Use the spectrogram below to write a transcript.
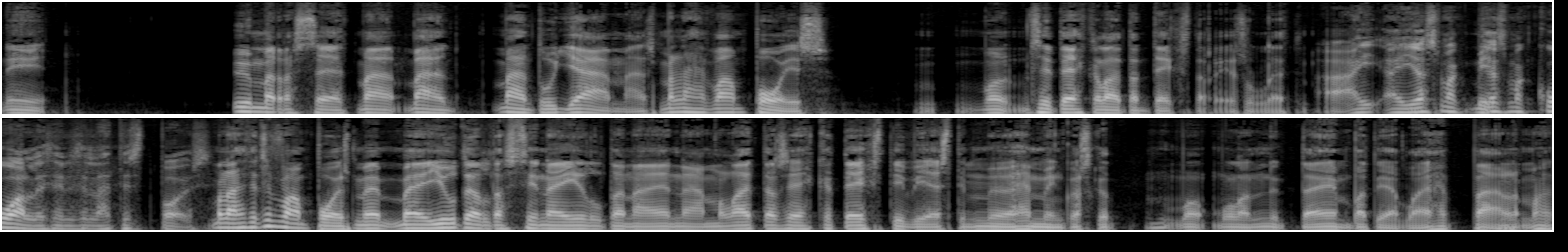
niin ymmärrä se, että mä, mä, en, mä en tuu jäämään. Mä lähden vaan pois. Sitten ehkä laitan tekstaria sulle. Että Ai, ai, jos, mä, jos mä kuolisin, niin sä lähtisit pois. mä lähtisin vaan pois. Me, me ei jutelta sinä iltana enää. Mä laittaisin ehkä tekstiviestin myöhemmin, koska mu- mulla on nyt tämä empatiavaihe päällä. Mä,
